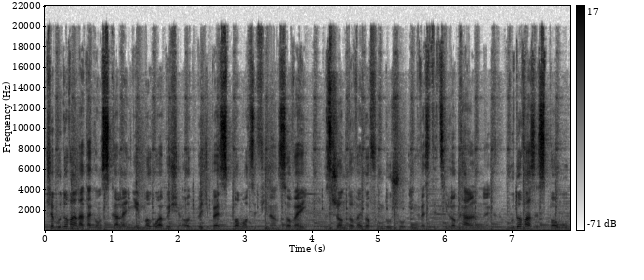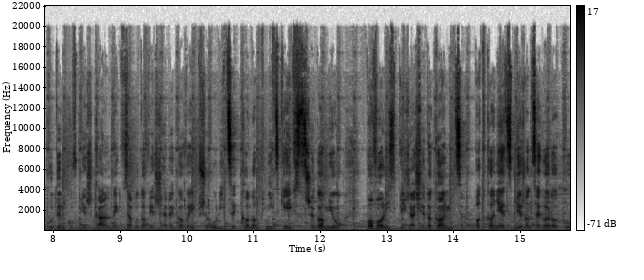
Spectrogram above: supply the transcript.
Przebudowa na taką skalę nie mogłaby się odbyć bez pomocy finansowej z Rządowego Funduszu Inwestycji Lokalnych. Budowa zespołu budynków mieszkalnych w zabudowie szeregowej przy ulicy Konopnickiej w Strzegomiu powoli zbliża się do końca. Pod koniec bieżącego roku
